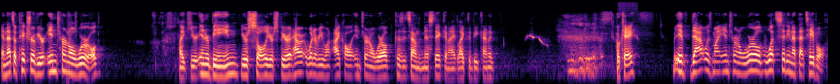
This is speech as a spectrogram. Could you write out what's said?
and that's a picture of your internal world, like your inner being, your soul, your spirit, how, whatever you want. I call it internal world because it sounds mystic and I'd like to be kind of. okay? If that was my internal world, what's sitting at that table?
